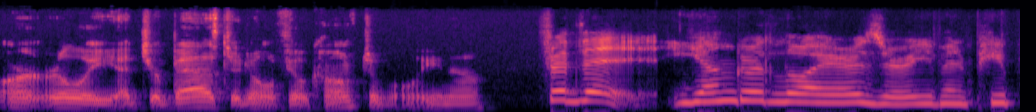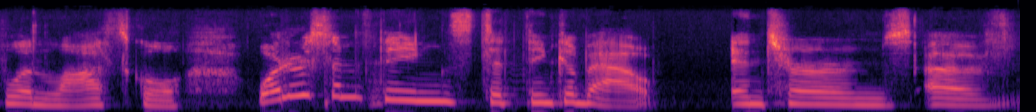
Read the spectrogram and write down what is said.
aren't really at your best or don't feel comfortable you know for the younger lawyers or even people in law school what are some things to think about in terms of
